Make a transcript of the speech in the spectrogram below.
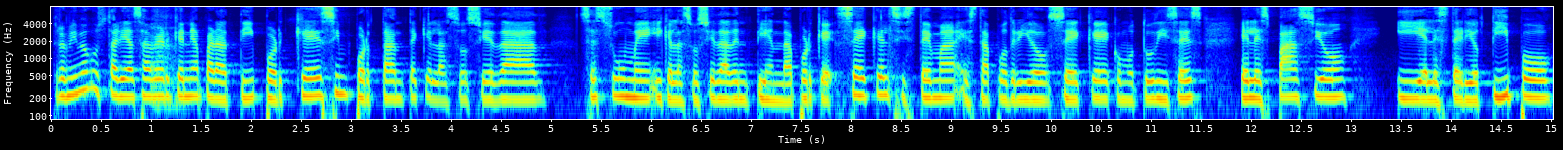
Pero a mí me gustaría saber, Kenia, para ti, ¿por qué es importante que la sociedad se sume y que la sociedad entienda? Porque sé que el sistema está podrido, sé que, como tú dices, el espacio y el estereotipo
